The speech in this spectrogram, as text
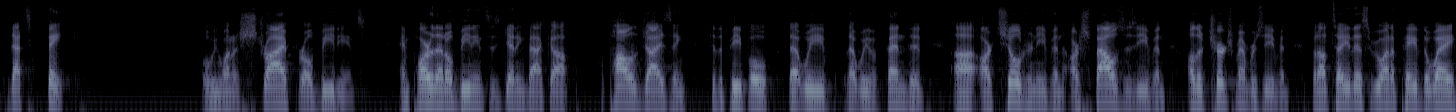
because that's fake. But we want to strive for obedience. And part of that obedience is getting back up, apologizing to the people that we've, that we've offended, uh, our children, even, our spouses, even, other church members, even. But I'll tell you this if we want to pave the way,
